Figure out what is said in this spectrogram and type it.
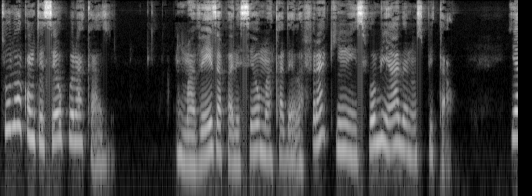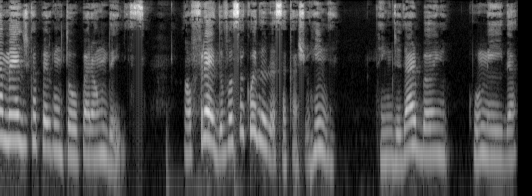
Tudo aconteceu por acaso. Uma vez apareceu uma cadela fraquinha e esfomeada no hospital. E a médica perguntou para um deles: Alfredo, você cuida dessa cachorrinha? Tem de dar banho, comida,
